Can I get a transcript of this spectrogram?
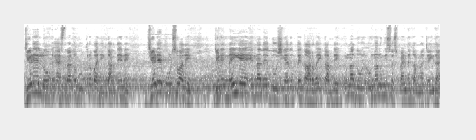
ਜਿਹੜੇ ਲੋਕ ਇਸ ਤਰ੍ਹਾਂ ਕਬੂਤਰਬਾਜੀ ਕਰਦੇ ਨੇ ਜਿਹੜੇ ਪੁਲਿਸ ਵਾਲੇ ਜਿਹੜੇ ਨਹੀਂ ਇਹ ਇਹਨਾਂ ਦੇ ਦੋਸ਼ੀਆਂ ਦੇ ਉੱਤੇ ਕਾਰਵਾਈ ਕਰਦੇ, ਉਹਨਾਂ ਦੋ ਉਹਨਾਂ ਨੂੰ ਵੀ ਸਸਪੈਂਡ ਕਰਨਾ ਚਾਹੀਦਾ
